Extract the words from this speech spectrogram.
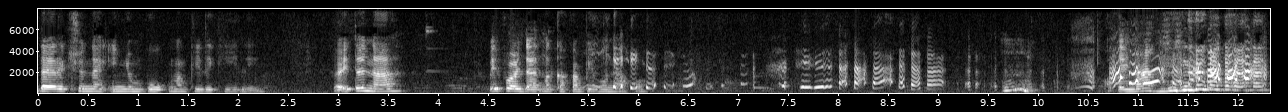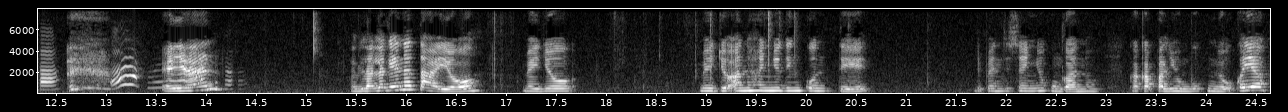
direction ng inyong buhok ng kilikili. So, ito na. Before that, magkakampi muna ako. Okay na. Ayan. Maglalagay na tayo. Medyo, medyo anuhan nyo din konti. Depende sa inyo kung gaano kakapal yung buhok nyo. Kaya,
